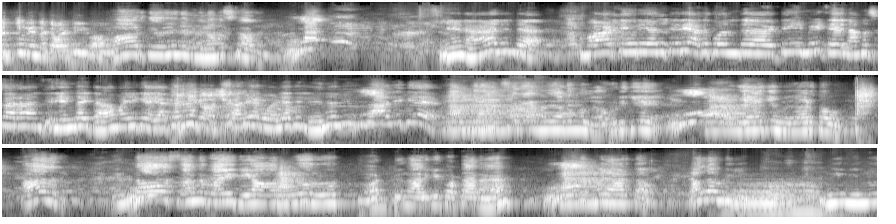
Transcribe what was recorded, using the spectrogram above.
ಎತ್ತು ನಿನ್ನ ಗಾಂಡೀವ ಮಾಡ್ತೀವ್ರಿ ನಿಮ್ಗೆ ನಮಸ್ಕಾರ ಏನ ನಿಂದ ಮಾಡ್ತೀವ್ರಿ ಅಂತೀರಿ ಅದಕ್ಕೊಂದ್ ಟೀ ಮೀಟ್ ನಮಸ್ಕಾರ ಅಂತೀರಿ ಹೆಂಗಾಯ್ತಾ ಮೈಗೆ ಯಾಕಂದ್ರೆ ಸರಿಯಾಗಿ ಒಳ್ಳೇದಿಲ್ಲ ಕಾಲಿಗೆ ಹುಡುಗಿ ಹೇಗೆ ಓಡಾಡ್ತಾವ ಆದ್ರೆ ಇಂಥ ಸಣ್ಣ ಬಾಯಿಗೆ ಆರು ದೊಡ್ಡ ನಾಲಿಗೆ ಕೊಟ್ಟಾನ ಆಡ್ತಾವ ಅಲ್ಲ ಹುಡುಗಿ ನೀವು ಇನ್ನೂ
